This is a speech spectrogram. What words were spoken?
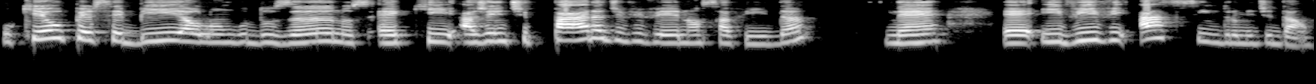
O que eu percebi ao longo dos anos é que a gente para de viver nossa vida né? É, e vive a síndrome de Down.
